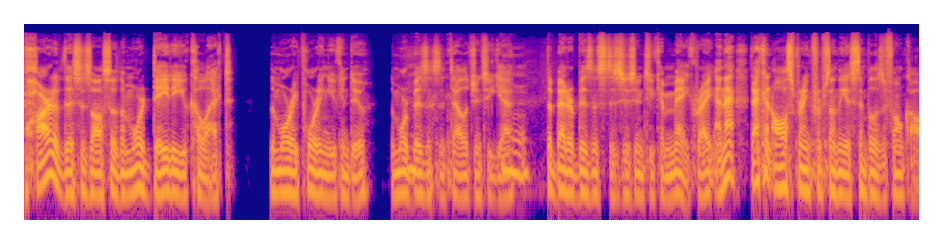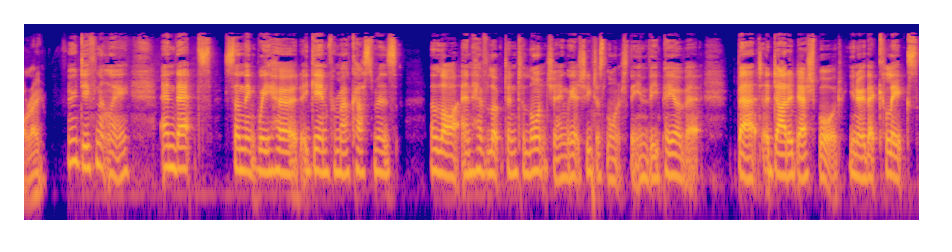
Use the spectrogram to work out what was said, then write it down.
part of this is also the more data you collect, the more reporting you can do, the more mm-hmm. business intelligence you get, mm-hmm. the better business decisions you can make, right? And that that can all spring from something as simple as a phone call, right? No, definitely. And that's something we heard again from our customers a lot and have looked into launching. We actually just launched the MVP of it, but a data dashboard, you know, that collects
